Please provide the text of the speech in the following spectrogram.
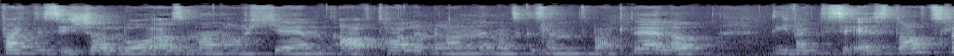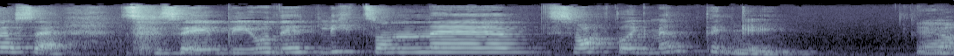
faktisk ikke har lov Altså man har ikke avtale med landet man skal sende tilbake til, eller at de faktisk er statsløse, så, så blir jo det et litt sånn eh, svakt argument, tenker jeg. Ja.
